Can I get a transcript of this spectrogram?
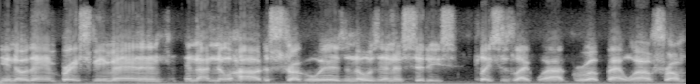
You know, they embrace me, man, and and I know how the struggle is in those inner cities, places like where I grew up at, where I'm from.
